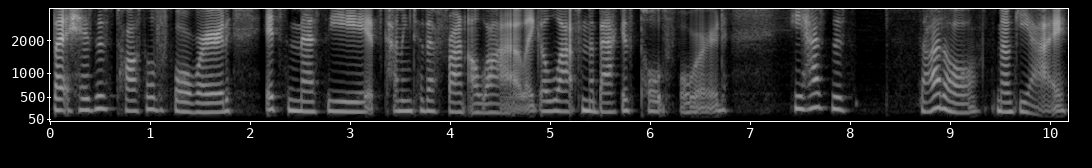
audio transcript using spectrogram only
But his is tousled forward. It's messy. It's coming to the front a lot. Like a lot from the back is pulled forward. He has this subtle smoky eye.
